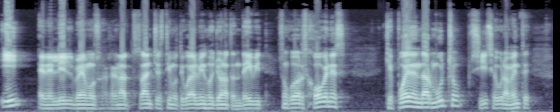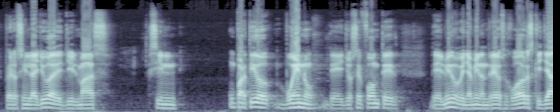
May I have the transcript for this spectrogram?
Y en el Lille vemos a Renato Sánchez, Timothy Weah, el mismo Jonathan David. Son jugadores jóvenes que pueden dar mucho, sí, seguramente, pero sin la ayuda de Gilmas sin un partido bueno de José Fonte, del mismo Benjamín Andreu, o jugadores que ya,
